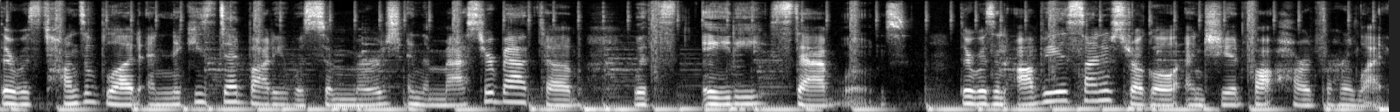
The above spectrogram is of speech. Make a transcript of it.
There was tons of blood, and Nikki's dead body was submerged in the master bathtub with 80 stab wounds. There was an obvious sign of struggle, and she had fought hard for her life.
